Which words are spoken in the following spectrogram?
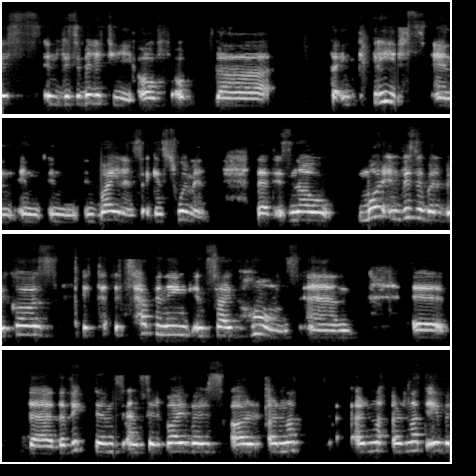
this invisibility of, of the the increase in, in, in, in, violence against women that is now more invisible because it, it's happening inside homes and uh, the, the victims and survivors are, are not are not, are not able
